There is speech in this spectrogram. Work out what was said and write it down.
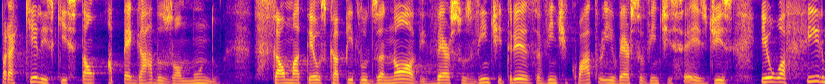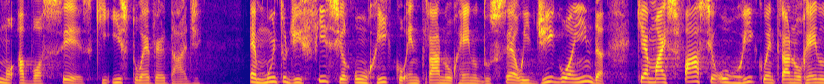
para aqueles que estão apegados ao mundo. São Mateus capítulo 19, versos 23 a 24 e verso 26 diz: Eu afirmo a vocês que isto é verdade. É muito difícil um rico entrar no reino do céu, e digo ainda que é mais fácil um rico entrar no reino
